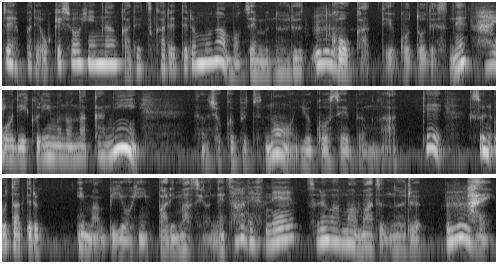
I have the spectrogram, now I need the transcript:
じゃあやっぱりお化粧品なんかで使われてるものはもう全部塗る効果っていうことですね。うんはい、ボディクリームの中にその植物の有効成分があってそういうの歌ってる今美容品いっぱいありますよね。そうですね。それはまあまず塗る。うん、はい。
